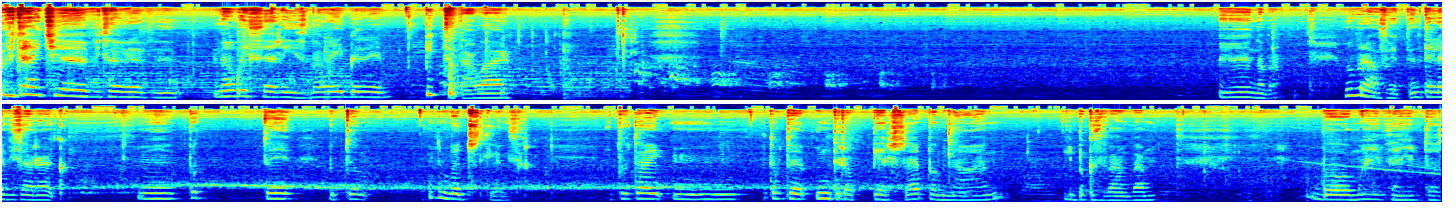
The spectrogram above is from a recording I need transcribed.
Witajcie widzowie w nowej serii z nowej gry Pizza Tower. Yy, dobra. Wybrałam sobie ten telewizorek. Yy, po ty, bo to, to telewizor. I tutaj, yy, to było intro pierwsze, pominąłem. Nie pokazywałam wam bo moim zdaniem to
